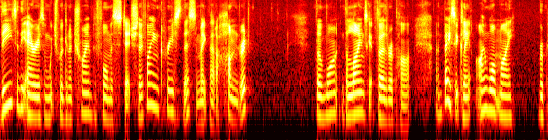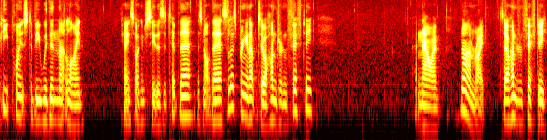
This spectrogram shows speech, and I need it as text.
These are the areas in which we're going to try and perform a stitch. So if I increase this and make that 100, the, the lines get further apart. And basically, I want my repeat points to be within that line. Okay, so I can just see there's a tip there, there's not there. So let's bring it up to 150. And now I'm now I'm right. So 150,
